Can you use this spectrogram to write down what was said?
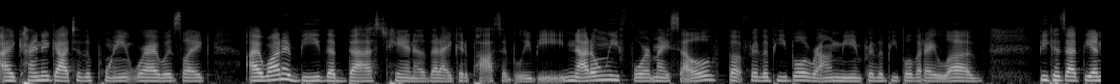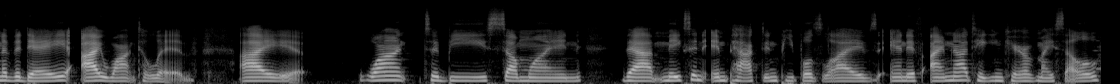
i kind of got to the point where i was like i want to be the best hannah that i could possibly be not only for myself but for the people around me and for the people that i love because at the end of the day i want to live i want to be someone that makes an impact in people's lives. And if I'm not taking care of myself,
